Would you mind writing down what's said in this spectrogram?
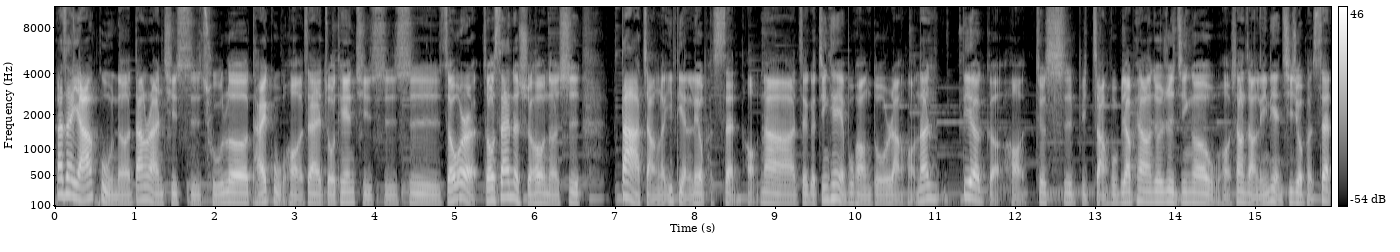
那在雅股呢？当然，其实除了台股哈，在昨天其实是周二、周三的时候呢是。大涨了一点六 percent，那这个今天也不遑多让，那第二个哈，就是比涨幅比较漂亮，就是日经二二五哈，上涨零点七九 percent。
